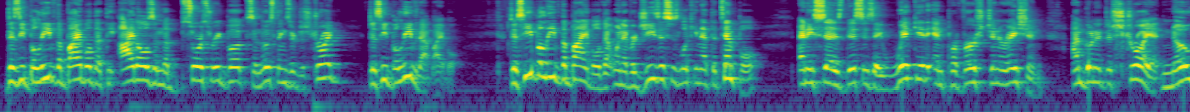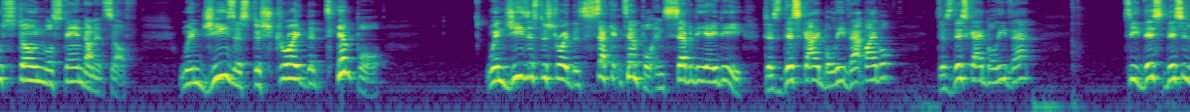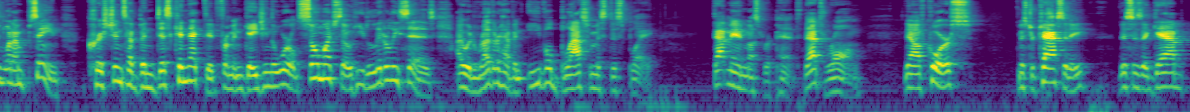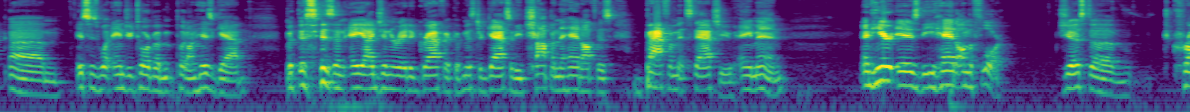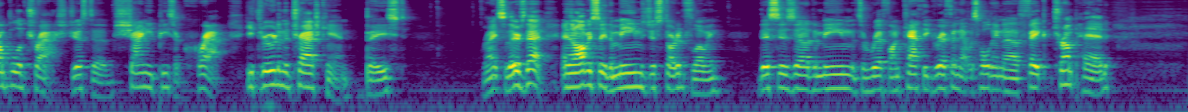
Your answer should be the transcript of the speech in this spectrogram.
Does he believe the Bible that the idols and the sorcery books and those things are destroyed? Does he believe that Bible? Does he believe the Bible that whenever Jesus is looking at the temple and he says, This is a wicked and perverse generation, I'm going to destroy it. No stone will stand on itself. When Jesus destroyed the temple, when Jesus destroyed the second temple in 70 AD, does this guy believe that Bible? Does this guy believe that? See, this this is what I'm saying. Christians have been disconnected from engaging the world so much so he literally says, "I would rather have an evil blasphemous display." That man must repent. That's wrong. Now, of course, Mr. Cassidy, this is a gab um, this is what Andrew Torba put on his gab, but this is an AI generated graphic of Mr. Cassidy chopping the head off this Baphomet statue. Amen. And here is the head on the floor. Just a crumple of trash, just a shiny piece of crap. He threw it in the trash can. Based. Right? So there's that. And then obviously the memes just started flowing. This is uh, the meme. It's a riff on Kathy Griffin that was holding a fake Trump head.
